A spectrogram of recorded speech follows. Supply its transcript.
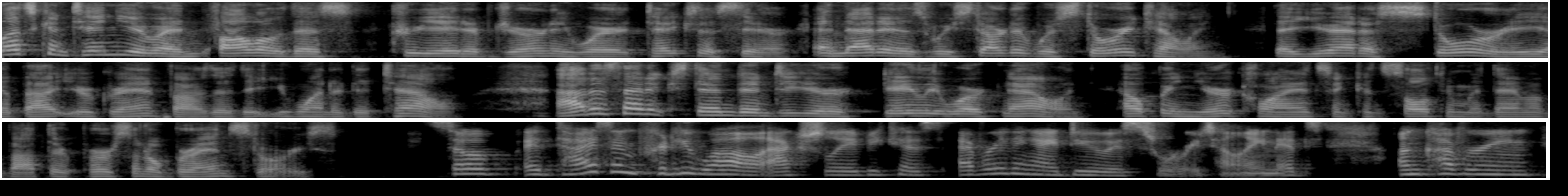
Let's continue and follow this creative journey where it takes us here. And that is, we started with storytelling, that you had a story about your grandfather that you wanted to tell. How does that extend into your daily work now and helping your clients and consulting with them about their personal brand stories? So it ties in pretty well, actually, because everything I do is storytelling. It's uncovering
